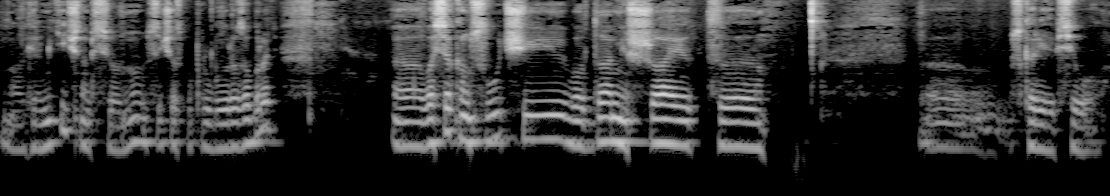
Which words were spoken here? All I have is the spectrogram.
ну, герметично все. Ну, сейчас попробую разобрать. Э, во всяком случае, вода мешает, скорее всего,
